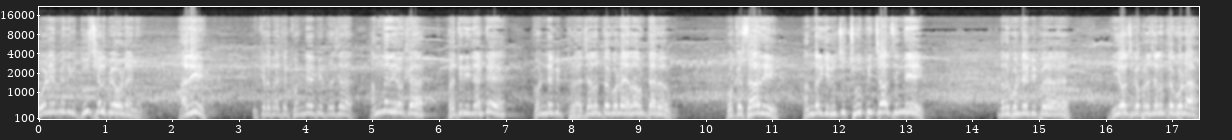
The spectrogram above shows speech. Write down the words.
పోడియం మీదకి దూసుకెళ్ళిపోయాడు ఆయన. అది ఇక్కడ పెద్ద కొండేపి ప్రజల అందరి యొక్క ప్రతినిధి అంటే కొండేపి ప్రజలంతా కూడా ఎలా ఉంటారు? ఒకసారి అందరికి రుచి చూపించాల్సింది మన కొండేపి ప్ర- నియోజక ప్రజలంతా కూడా.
